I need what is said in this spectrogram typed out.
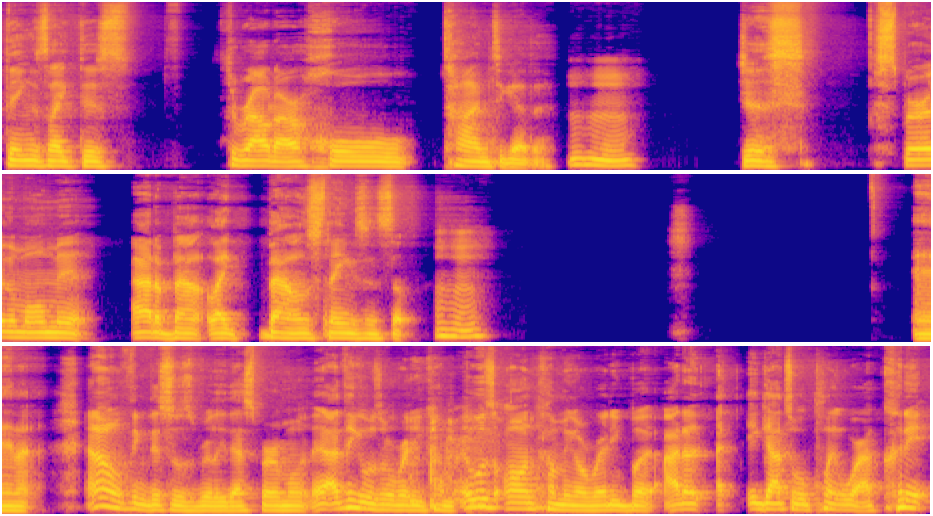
things like this throughout our whole time together. Mm-hmm. Just spur of the moment, out of bound, like balance things and stuff. Mm-hmm. And I, and I don't think this was really that spur of the moment. I think it was already coming. It was oncoming already, but I don't. It got to a point where I couldn't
